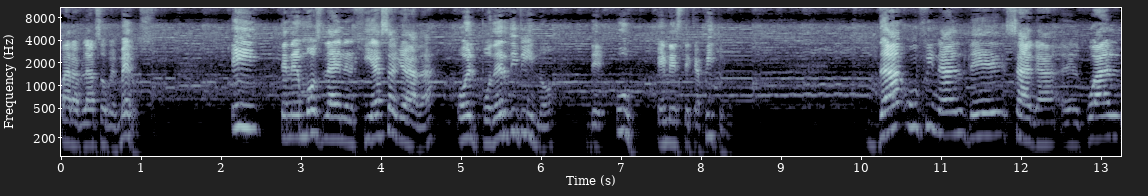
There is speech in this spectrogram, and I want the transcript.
para hablar sobre Merus. Y tenemos la energía sagrada o el poder divino de U en este capítulo. Da un final de saga, el cual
